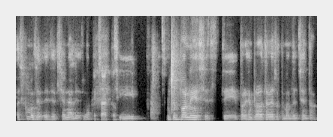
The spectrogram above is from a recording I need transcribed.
así como excepcionales, ¿no? Exacto. Si tú pones, este, por ejemplo, la otra vez retomando el centro,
